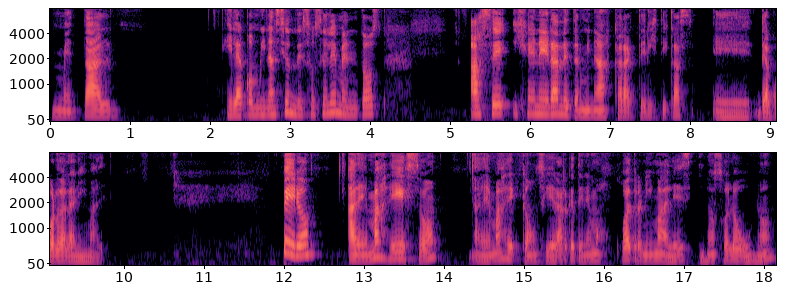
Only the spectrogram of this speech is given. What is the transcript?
metal. Y la combinación de esos elementos hace y genera determinadas características eh, de acuerdo al animal. Pero, además de eso, además de considerar que tenemos cuatro animales y no solo uno,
